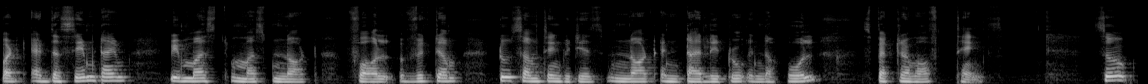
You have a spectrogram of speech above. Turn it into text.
but at the same time we must must not fall victim to something which is not entirely true in the whole spectrum of things. So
